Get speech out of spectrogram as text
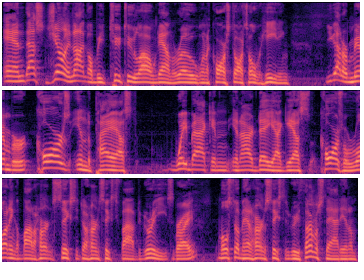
And that's generally not going to be too too long down the road when a car starts overheating. You got to remember, cars in the past, way back in in our day, I guess, cars were running about 160 to 165 degrees. Right. Most of them had 160 degree thermostat in them.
